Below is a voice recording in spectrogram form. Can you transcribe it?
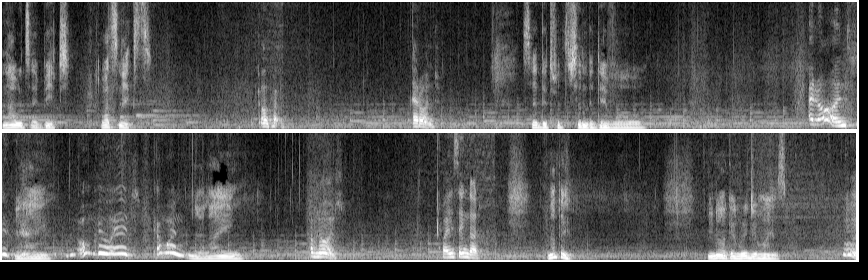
Now it's a bit. What's next? Okay. I don't. Say the truth, shame the devil. I don't. You're lying. Oh my word. Come on. You're lying. I'm not. Why are you saying that? Nothing. You know I can read your minds. Hmm.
